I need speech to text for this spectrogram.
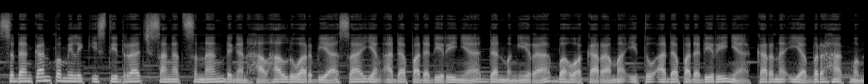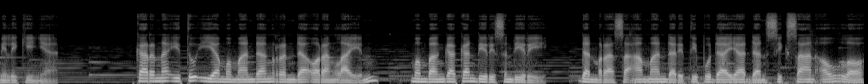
Sedangkan pemilik istidraj sangat senang dengan hal-hal luar biasa yang ada pada dirinya dan mengira bahwa karamah itu ada pada dirinya karena ia berhak memilikinya. Karena itu ia memandang rendah orang lain, membanggakan diri sendiri, dan merasa aman dari tipu daya dan siksaan Allah,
